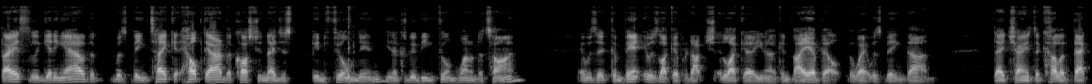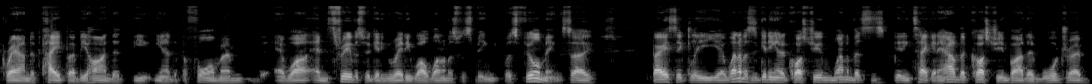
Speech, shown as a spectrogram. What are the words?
basically getting out of the was being taken helped out of the costume they'd just been filmed in, you know, because we were being filmed one at a time. It was a conven- it was like a production, like a you know conveyor belt the way it was being done. They changed the coloured background of paper behind the, you know the performer, and, and while and three of us were getting ready while one of us was being was filming. So basically, uh, one of us is getting in a costume, one of us is getting taken out of the costume by the wardrobe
